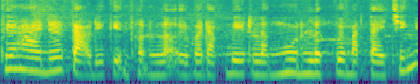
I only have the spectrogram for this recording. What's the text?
Thứ hai nữa, tạo điều kiện thuận lợi và đặc biệt là nguồn lực về mặt tài chính.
